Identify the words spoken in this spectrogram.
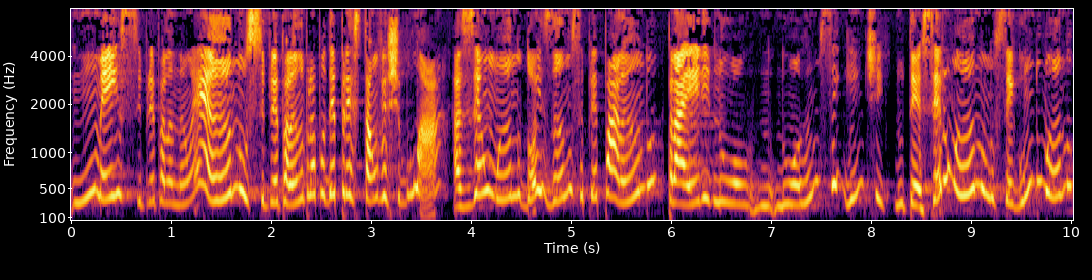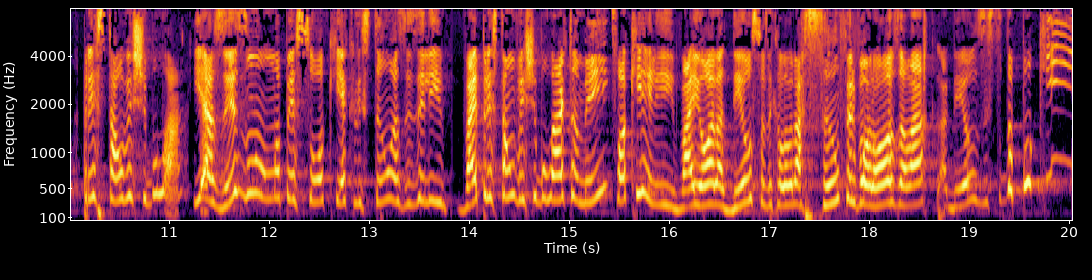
um mês se preparando, não, é anos se preparando para poder prestar um vestibular. Às vezes é um ano, dois anos se preparando para ele no, no, no, ano seguinte, no terceiro ano, no segundo ano, prestar o vestibular. E às vezes uma, uma pessoa que é cristão, às vezes ele vai prestar um vestibular também, só que ele vai ora a Deus, faz aquela oração fervorosa lá a Deus, estuda pouquinho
